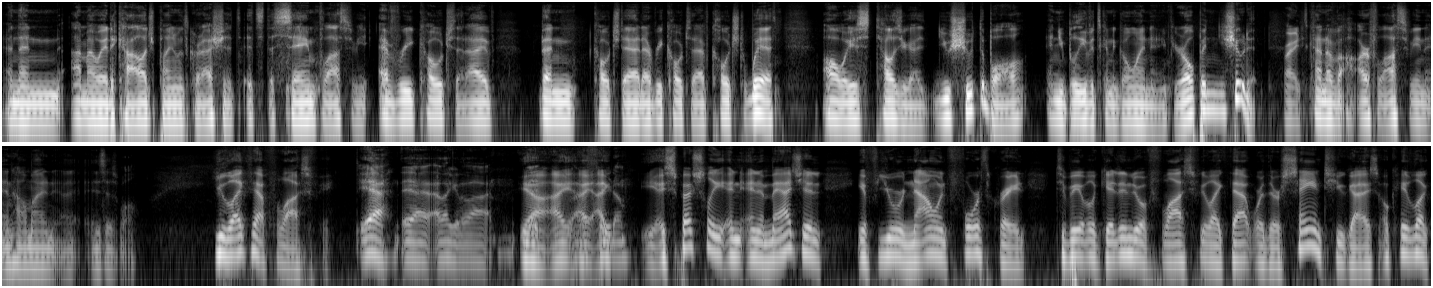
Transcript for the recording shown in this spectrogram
And then on my way to college playing with Gresh, it's it's the same philosophy. Every coach that I've been coached at, every coach that I've coached with, always tells you guys you shoot the ball and you believe it's going to go in, and if you're open, you shoot it. Right. It's kind of our philosophy and, and how mine uh, is as well. You like that philosophy? Yeah, yeah, I like it a lot. Yeah, Like, I, uh, I, I, freedom. yeah, especially and, and imagine if you were now in fourth grade to be able to get into a philosophy like that where they're saying to you guys, okay, look,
